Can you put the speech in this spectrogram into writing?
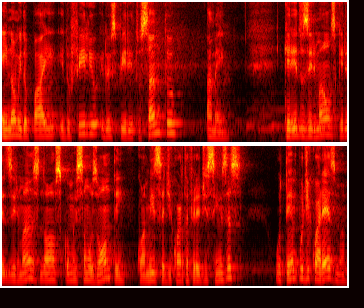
Em nome do Pai e do Filho e do Espírito Santo. Amém. Queridos irmãos, queridas irmãs, nós começamos ontem com a missa de quarta-feira de cinzas, o tempo de Quaresma.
